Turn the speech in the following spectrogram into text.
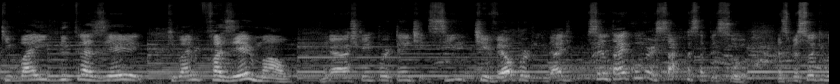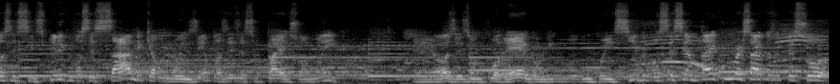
que vai me trazer, que vai me fazer mal. Né? Eu acho que é importante, se tiver a oportunidade, sentar e conversar com essa pessoa. Essa pessoa que você se inspira, que você sabe que é um bom exemplo, às vezes é seu pai, é sua mãe, é, às vezes é um colega, um conhecido, você sentar e conversar com essa pessoa,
